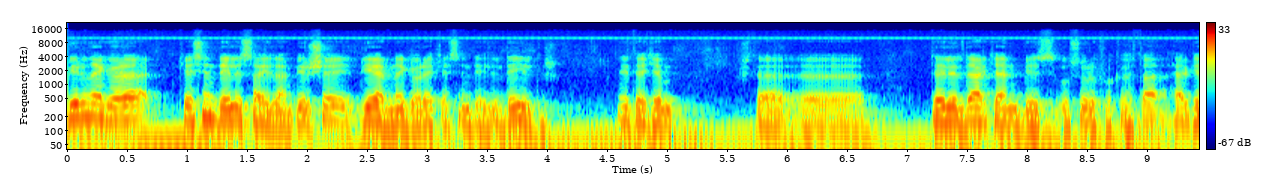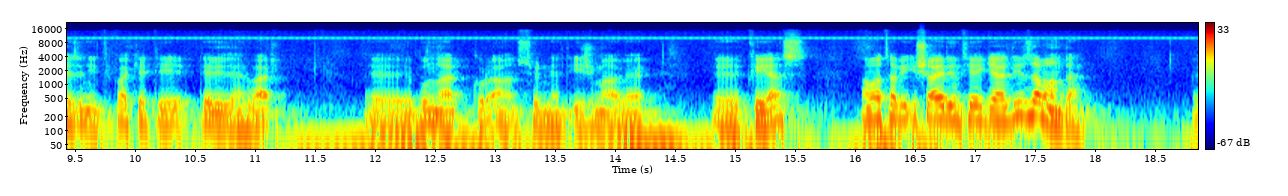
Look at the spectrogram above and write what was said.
birine göre kesin delil sayılan bir şey diğerine göre kesin delil değildir. Nitekim işte e, delil derken biz usulü fıkıhta herkesin ittifak ettiği deliller var. E, bunlar Kur'an, sünnet, icma ve e, kıyas. Ama tabii iş ayrıntıya geldiği zaman da e,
